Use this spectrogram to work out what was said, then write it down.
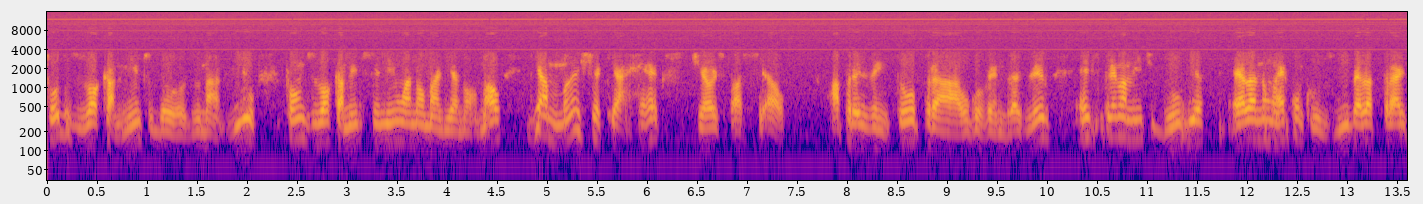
todo o deslocamento do, do navio foi um deslocamento sem nenhuma anomalia normal e a mancha que a Rex Geoespacial apresentou para o governo brasileiro é extremamente dúbia, ela não é conclusiva, ela traz,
